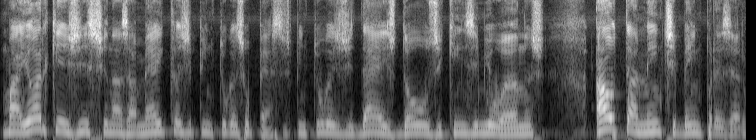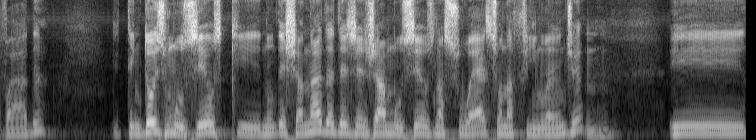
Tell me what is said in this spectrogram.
maior que existe nas Américas de pinturas rupestres. Pinturas de 10, 12, 15 mil anos, altamente bem preservada. E tem dois museus que não deixam nada a desejar museus na Suécia ou na Finlândia. Uhum e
